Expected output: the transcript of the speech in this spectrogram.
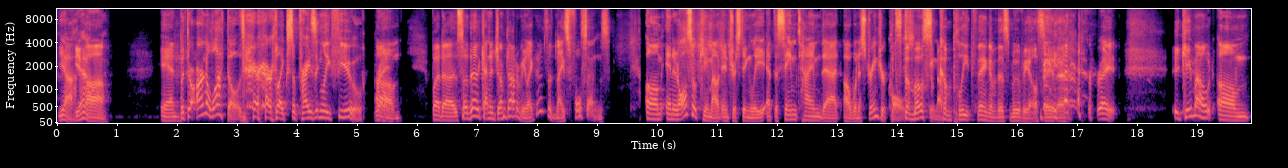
Yeah, Yeah. Uh, and but there aren't a lot though. There are like surprisingly few. Right. Um, but uh, so that kind of jumped out at me like that's a nice full sentence. Um, and it also came out interestingly at the same time that uh, when a stranger calls, It's the most complete thing of this movie. I'll say that. right. It came out um,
